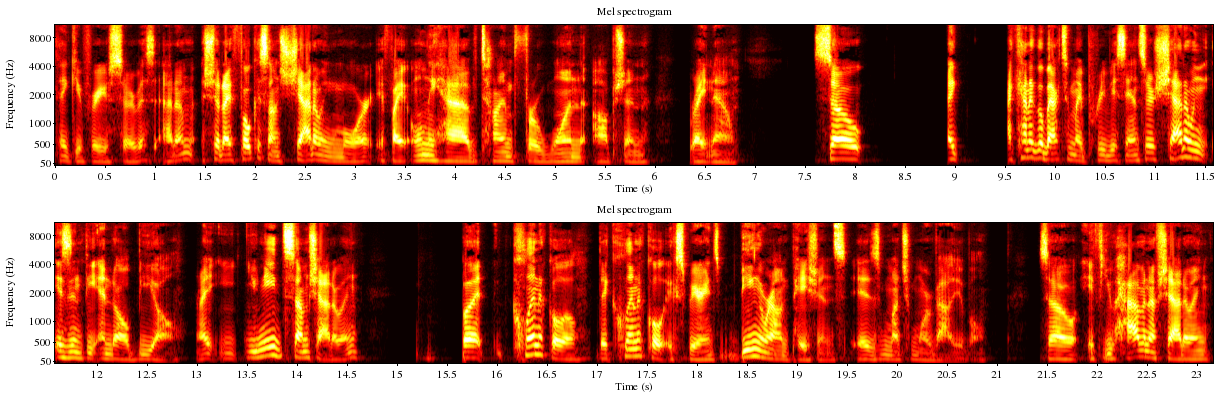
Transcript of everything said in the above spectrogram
Thank you for your service, Adam. Should I focus on shadowing more if I only have time for one option right now? So I, I kind of go back to my previous answer. Shadowing isn't the end all be all, right? You, you need some shadowing, but clinical, the clinical experience, being around patients is much more valuable. So if you have enough shadowing,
